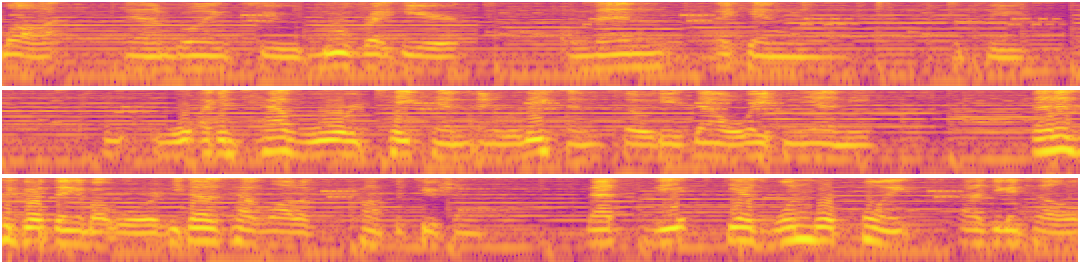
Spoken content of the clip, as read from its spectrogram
Lot, and I'm going to move right here, and then I can, let's see, I can have Ward take him and release him, so he's now away from the enemy. That is a good thing about Ward. He does have a lot of constitution. That's the he has one more point, as you can tell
